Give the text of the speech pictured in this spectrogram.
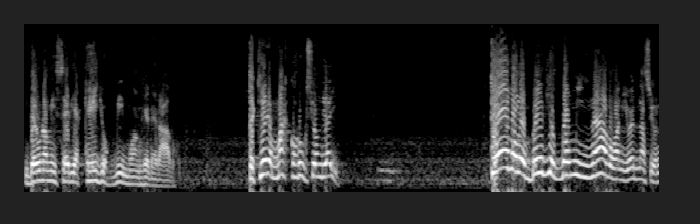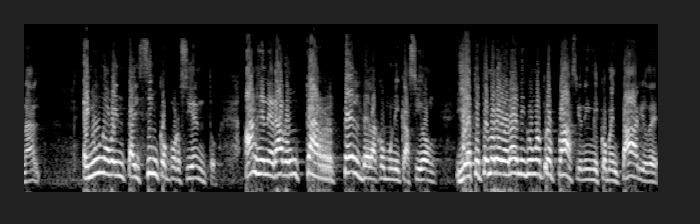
de una miseria que ellos mismos han generado. ¿Te quieren más corrupción de ahí? Todos los medios dominados a nivel nacional en un 95%, han generado un cartel de la comunicación. Y esto usted no lo verá en ningún otro espacio, ni en mis comentarios de,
